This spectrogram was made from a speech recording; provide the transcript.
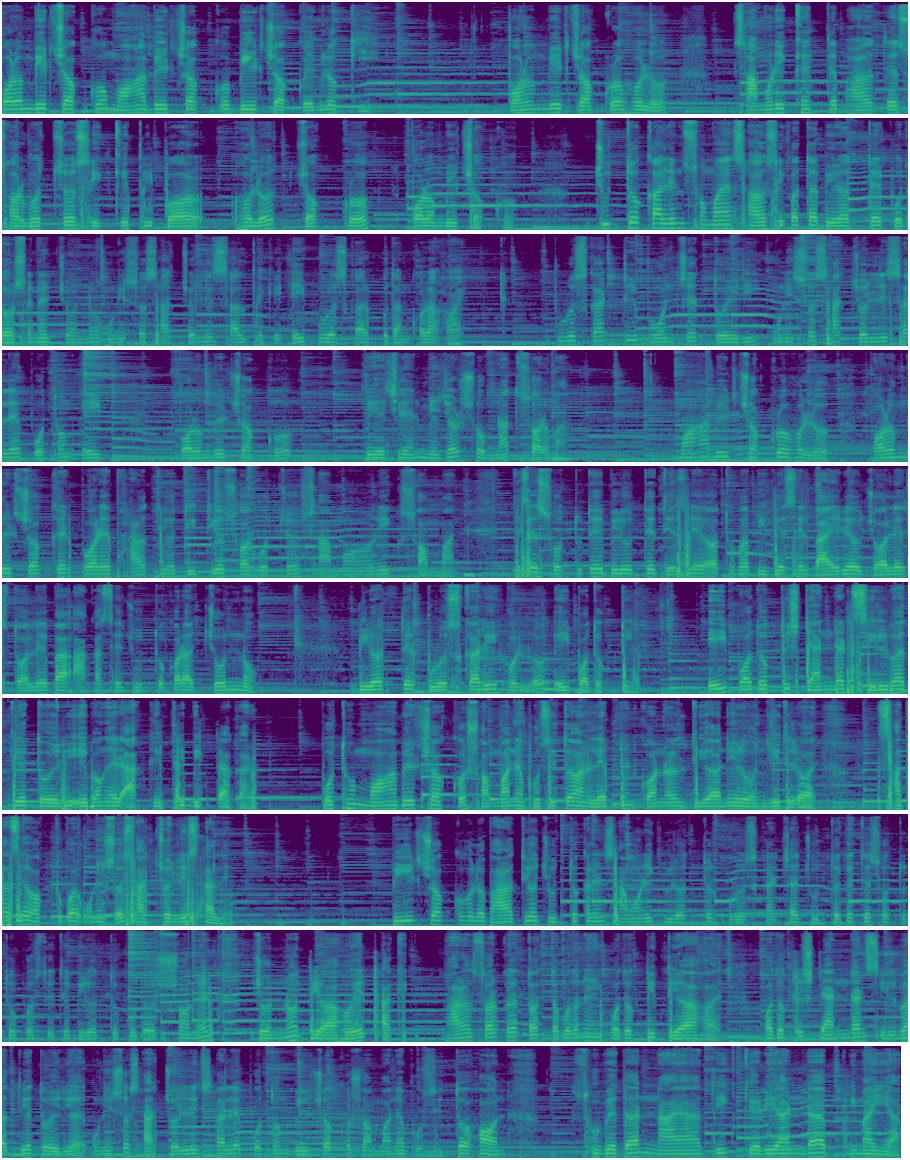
পরমবীর চক্র, মহাবীর চক্র, বীর চক্র, এগুলো কি? পরমবীর চক্র হলো সামরিক ক্ষেত্রে ভারতের সর্বোচ্চ স্বীকৃতি হলো চক্র, পরমবীর চক্র। যুদ্ধকালীন সময়ে সাহসিকতা বীরত্বের প্রদর্শনের জন্য উনিশশো সাতচল্লিশ সাল থেকে এই পুরস্কার প্রদান করা হয়। পুরস্কারটি ব্রোঞ্জের তৈরি। উনিশশো সাতচল্লিশ সালে প্রথম এই পরমবীর চক্র পেয়েছিলেন মেজর সোমনাথ শর্মা। মহাবীর চক্র হল পরমবীর চক্রের পরে ভারতীয় দ্বিতীয় সর্বোচ্চ সামরিক সম্মান। দেশের শত্রুদের বিরুদ্ধে দেশে অথবা বিদেশের বাইরেও জলে, স্থলে বা আকাশে যুদ্ধ করার জন্য বীরত্বের পুরস্কারই হলো এই পদকটি। এই পদকটি স্ট্যান্ডার্ড সিলভার দিয়ে তৈরি এবং এর আকৃতি বৃত্তাকার। প্রথম মহাবীর চক্র সম্মানে ভূষিত হন লেফটেন্যান্ট কর্নেল দিওয়ানি রঞ্জিত রয়, সাতাশে অক্টোবর উনিশশো সাতচল্লিশ সালে। বীর চক্র হলো ভারতীয় যুদ্ধকালীন সামরিক বীরত্বের পুরস্কার, যা যুদ্ধক্ষেত্রে শত্রুতে উপস্থিতি বীরত্ব প্রদর্শনের জন্য দেওয়া হয়ে থাকে। ভারত সরকারের তত্ত্বাবধানে এই পদকটি দেওয়া হয়। পদকটি স্ট্যান্ডার্ড সিলভার দিয়ে তৈরি হয়। উনিশশো সাতচল্লিশ সালে প্রথম বীরচক্র সম্মানে ভূষিত হন সুবেদার নায়াদিক কেরিয়ান্ডা ভীমাইয়া।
